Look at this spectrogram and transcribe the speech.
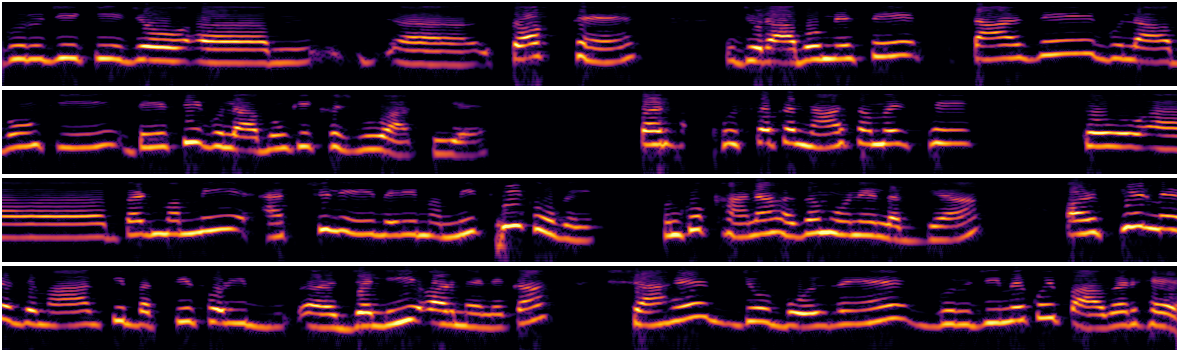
गुरुजी की जो सॉक्स हैं, जुराबों में से ताजे गुलाबों की, देसी गुलाबों की खुशबू आती है। पर उस वक्त ना समझ थे तो बट मम्मी एक्चुअली मेरी मम्मी ठीक हो गई। उनको खाना हजम होने लग गया और फिर मेरे दिमाग की बत्ती थोड़ी जली और मैंने कहा, शायद जो बोल रहे हैं, गुरुजी में कोई पावर है।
